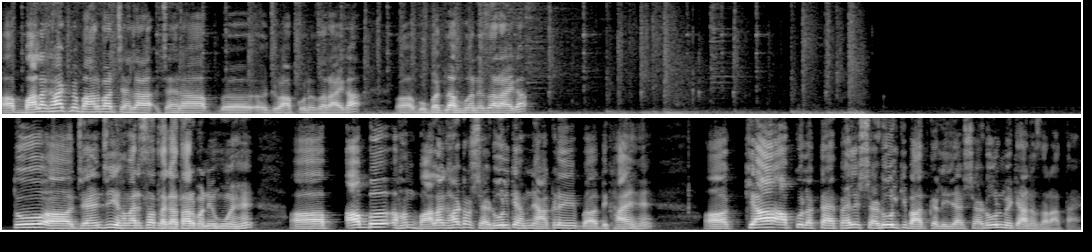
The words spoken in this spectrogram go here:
बालाघाट में बार बार चेहरा चेहरा जो आपको नज़र आएगा वो बदला हुआ नज़र आएगा। तो जैन जी हमारे साथ लगातार बने हुए हैं। अब हम बालाघाट और शहडोल के हमने आंकड़े दिखाए हैं। क्या आपको लगता है पहले शहडोल की बात कर ली जाए शहडोल में क्या नज़र आता है?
